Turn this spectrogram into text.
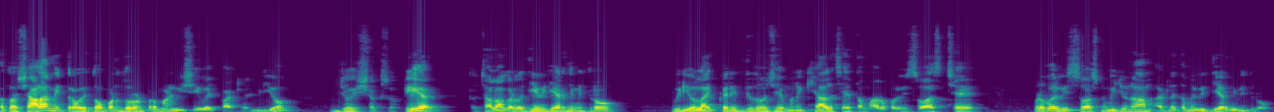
અથવા શાળા મિત્ર હોય તો પણ ધોરણ પ્રમાણે વિષય વાઇઝ પાઠવા વીડિયો જોઈ શકશો. ક્લિયર તો ચાલો આગળ વધીએ વિદ્યાર્થી મિત્રો. વીડિયો લાઈક કરી દીધો છે, મને ખ્યાલ છે, તમારો પર વિશ્વાસ છે. બરોબર? વિશ્વાસનું બીજું નામ, એટલે તમે વિદ્યાર્થી મિત્રો.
